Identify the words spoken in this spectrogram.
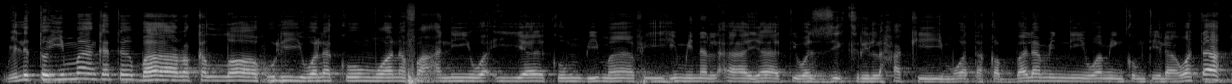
Bila tu iman kata barakallahu li wa lakum wa nafa'ani wa iyyakum bima fihi minal ayati waz zikril hakim wa taqabbala minni wa minkum tilawatah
